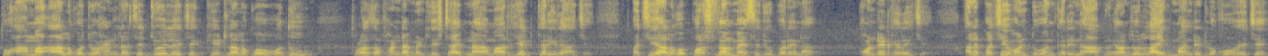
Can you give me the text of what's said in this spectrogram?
તો આમાં આ લોકો જો હેન્ડલર છે, જોઈ લે છે કેટલા લોકો વધુ થોડા સા ફંડામેન્ટલિસ્ટ ટાઈપના આમાં રિએક્ટ કરી રહ્યા છે. પછી આ લોકો પર્સનલ મેસેજ ઉપર એના કોન્ટેક્ટ કરે છે. અને પછી વન ટુ વન કરીને આ પ્રકાર જો લાઇક માઇન્ડેડ લોકો હોય છે,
